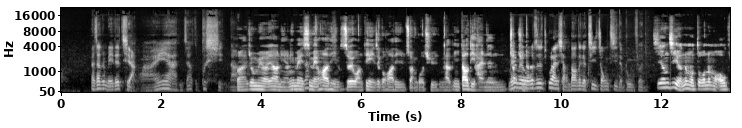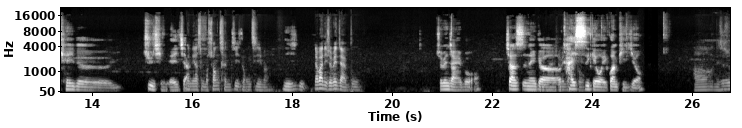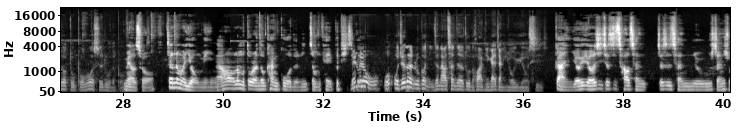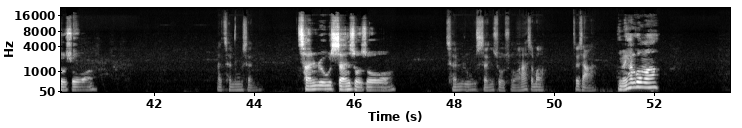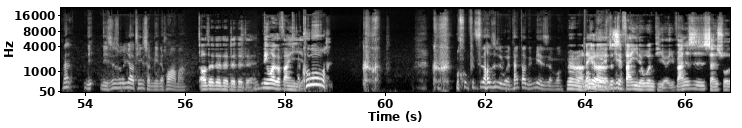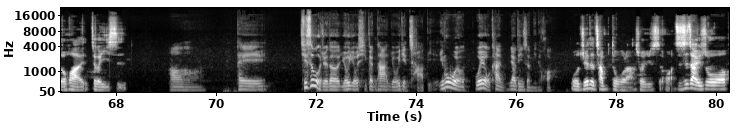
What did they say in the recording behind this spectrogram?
那这样就没得讲啊！哎呀，你这样子不行啊！本来就没有要你啊！你每次没话题，你只会往电影这个话题转过去，那你到底还能没有没有，我？只是突然想到那个计中计的部分。《西游记》有那么多那么 OK 的剧情可以那讲。你要什么双城记中记吗？你要不然你随便讲一部。随便讲一部哦，像是那随个开司给我一罐啤酒，哦，你是说《赌博默示录》的部？没有错，就那么有名，然后那么多人都看过的，你怎么可以不提这个？没有没有，我我我觉得如果你真的要蹭热度的话，你应该讲鱿鱼游戏。干，鱿鱼游戏就是超成，就是诚如神所说啊，那诚如神，诚如神所说，诚如神所说啊，什么？这啥？你没看过吗？那你你是说要听神明的话吗？哦，对对对对对对，另外一个翻译啊、哭哭哭！我不知道日文它到底念什么。没有没有，那个就是翻译的问题而已，反正就是神说的话这个意思。哦，诶，其实我觉得游游戏跟它有一点差别，因为我有我也有看要听神明的话。我觉得差不多啦，说句实话，只是在于说，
